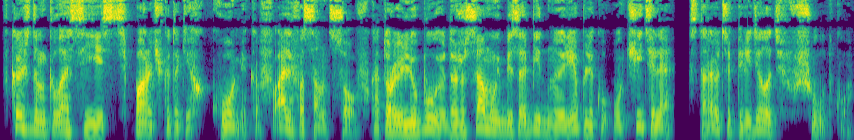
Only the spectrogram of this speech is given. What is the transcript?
в каждом классе есть парочка таких комиков, альфа-самцов, которые любую, даже самую безобидную реплику учителя стараются переделать в шутку,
